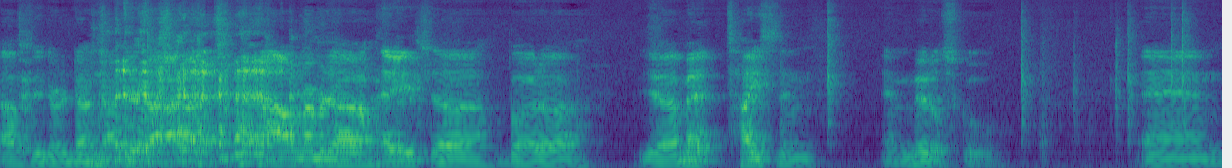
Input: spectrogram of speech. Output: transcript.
Obviously during the dunk contest. I, I, I don't remember the age, uh, but uh, yeah, I met Tyson in middle school, and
